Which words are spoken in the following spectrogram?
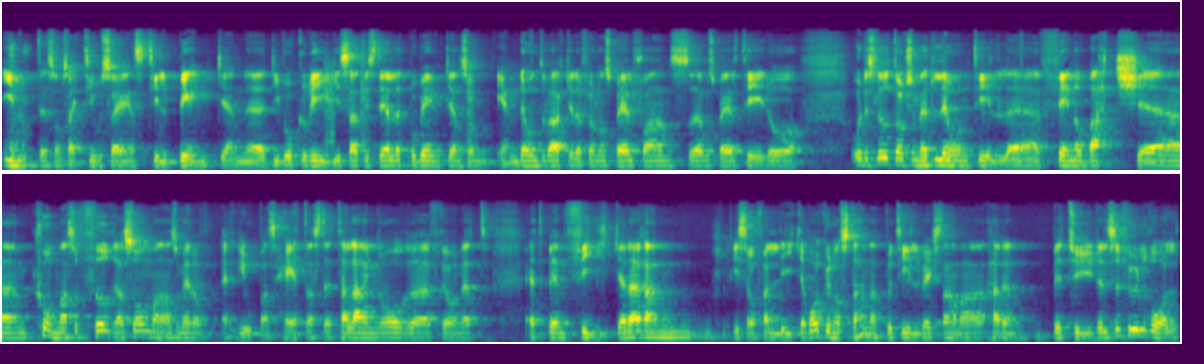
inte som sagt tog sig ens till bänken. Eh, Divock Origi satt istället på bänken som ändå inte verkade få någon spelchans eller speltid. Och, och det slutade också med ett lån till eh, Fenerbahce. Eh, kom alltså förra sommaren som en av Europas hetaste talanger från ett, ett Benfica där han i så fall lika bra kunde ha stannat på tillväxt där han hade en betydelsefull roll.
